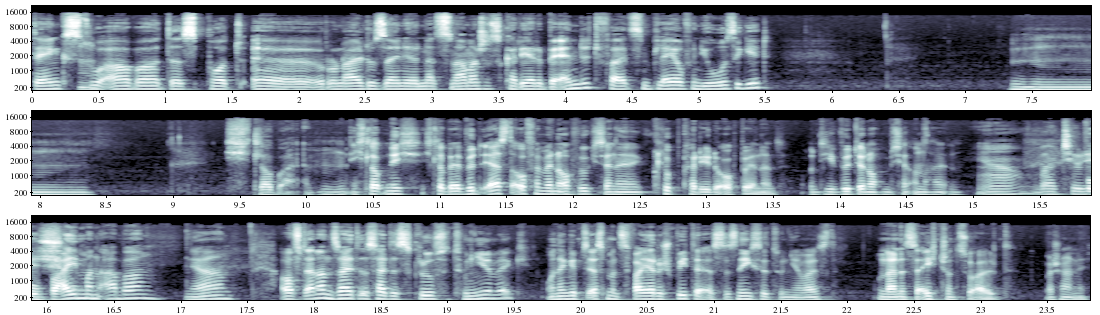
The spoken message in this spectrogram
Denkst du aber, dass Port, äh, Ronaldo seine Nationalmannschaftskarriere beendet, falls ein Playoff in die Hose geht? Mm, Ich glaube ich glaub nicht. Ich glaube, er wird erst aufhören, wenn er auch wirklich seine Clubkarriere auch beendet. Und die wird ja noch ein bisschen anhalten. Ja, theoretisch. Wobei man aber, ja, auf der anderen Seite ist halt das größte Turnier weg. Und dann gibt es erstmal zwei Jahre später erst das nächste Turnier, weißt Und dann ist er echt schon zu alt, wahrscheinlich.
